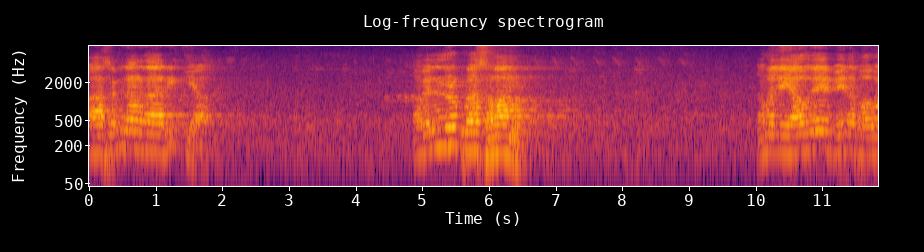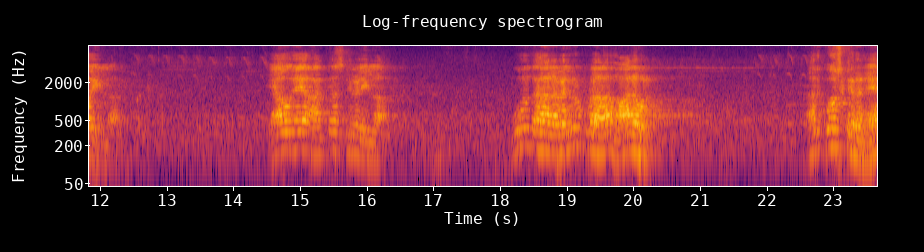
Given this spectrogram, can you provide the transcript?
ಆ ಸಂವಿಧಾನದ ರೀತಿಯ ನಾವೆಲ್ಲರೂ ಕೂಡ ಸಮಾನರು. ನಮ್ಮಲ್ಲಿ ಯಾವುದೇ ಭೇದ ಭಾವ ಇಲ್ಲ. ಯಾವುದೇ ಅಂತಸ್ತುಗಳಿಲ್ಲ ಮೂಲತಃ ನಾವೆಲ್ಲರೂ ಕೂಡ ಮಾನವರು. ಅದಕ್ಕೋಸ್ಕರನೇ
